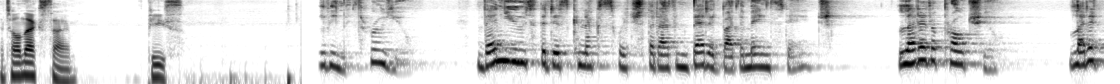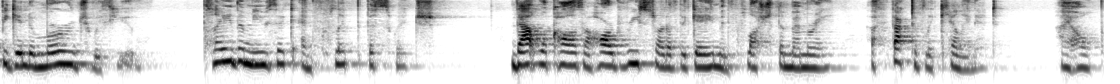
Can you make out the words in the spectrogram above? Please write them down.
Until next time, peace. Weaving through you. Then use the disconnect switch that I've embedded by the main stage. Let it approach you. Let it begin to merge with you. Play the music and flip the switch. That will cause a hard restart of the game and flush the memory, effectively killing it. I hope.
